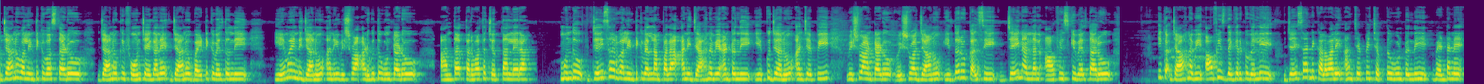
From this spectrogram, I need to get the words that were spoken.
జాను వాళ్ళ ఇంటికి వస్తాడు. జానుకి ఫోన్ చేయగానే జాను బయటికి వెళ్తుంది. ఏమైంది జాను అని విశ్వ అడుగుతూ ఉంటాడు. అంతా తర్వాత చెప్తాను లేరా ముందు జై సార్ వాళ్ళ ఇంటికి వెళ్దాం పదా అని జాహ్నవి అంటుంది. ఎక్కు జాను అని చెప్పి విశ్వ అంటాడు. విశ్వ జాను ఇద్దరూ కలిసి జై నందన్ ఆఫీస్కి వెళ్తారు. ఇక జాహ్నవి ఆఫీస్ దగ్గరకు వెళ్ళి జైసార్ని కలవాలి అని చెప్పి చెప్తూ ఉంటుంది. వెంటనే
